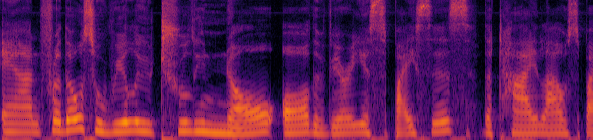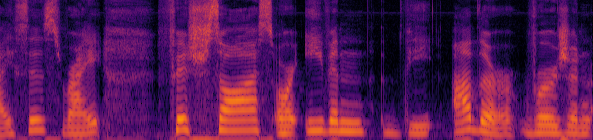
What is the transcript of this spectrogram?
and for those who really truly know all the various spices, the Thai Lao spices, right? Fish sauce, or even the other version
